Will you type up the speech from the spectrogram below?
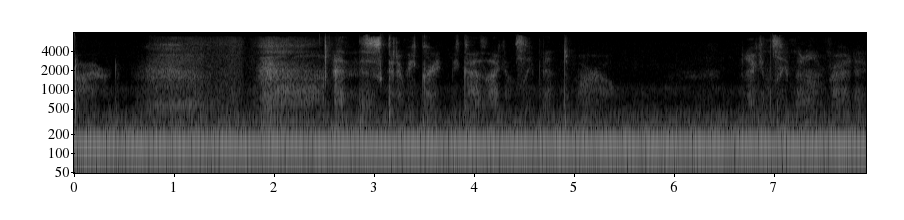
tired. And this is gonna be great because I can sleep in tomorrow. And I can sleep in on Friday.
